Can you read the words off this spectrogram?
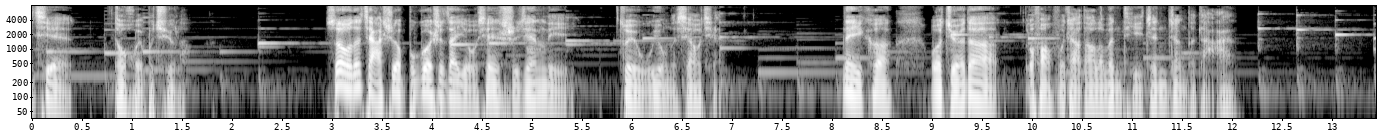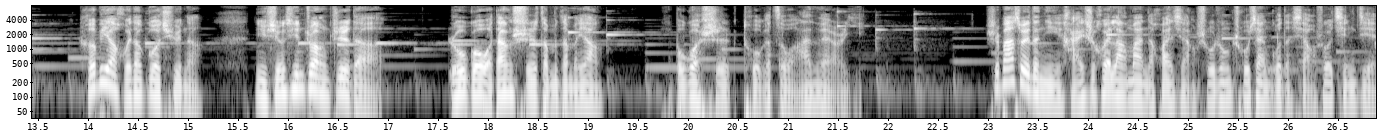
切都回不去了。所有的假设不过是在有限时间里最无用的消遣。那一刻，我觉得我仿佛找到了问题真正的答案。何必要回到过去呢？你雄心壮志的，如果我当时怎么怎么样。不过是图个自我安慰而已。十八岁的你还是会浪漫的幻想书中出现过的小说情节，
